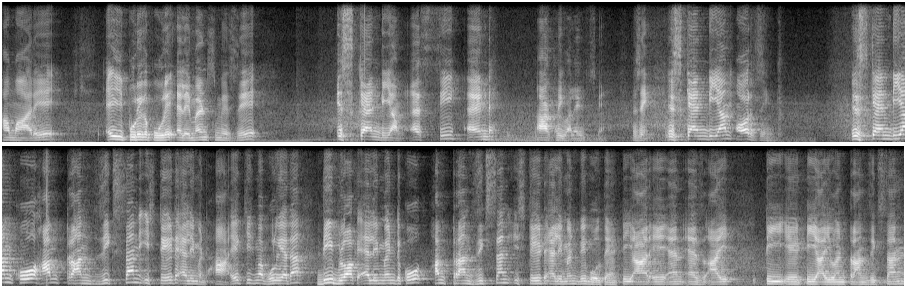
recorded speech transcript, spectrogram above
हमारे पूरे के पूरे एलिमेंट्स में से स्कैंडियम एस सी एंड आखिरी वाले जिंक स्कैंडियम और जिंक स्कैंडियम को हम ट्रांजिशन स्टेट एलिमेंट हाँ एक चीज़ मैं भूल गया था, डी ब्लॉक एलिमेंट को हम ट्रांजिशन स्टेट एलिमेंट भी बोलते हैं T R A N S I T A T I O N transition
